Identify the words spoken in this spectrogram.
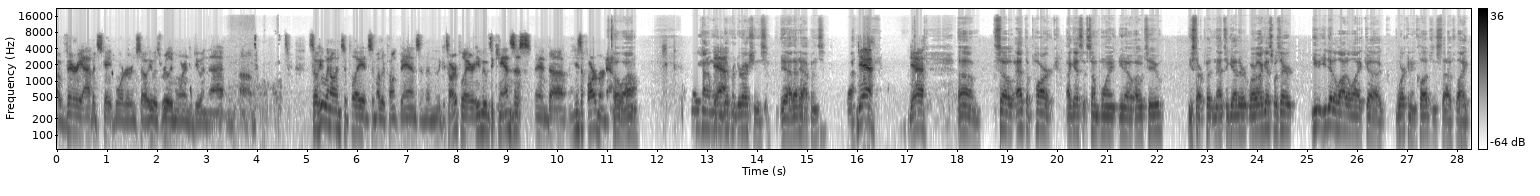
a very avid skateboarder and so he was really more into doing that and um, so he went on to play in some other punk bands, and then the guitar player he moved to Kansas, and uh, he's a farmer now. Oh wow, we kind of went Yeah. in different directions. Yeah, that happens. Yeah, yeah. Um, so at the park, I guess at some point, you know, 02, you start putting that together. Well, I guess was there you you did a lot of like uh, working in clubs and stuff like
